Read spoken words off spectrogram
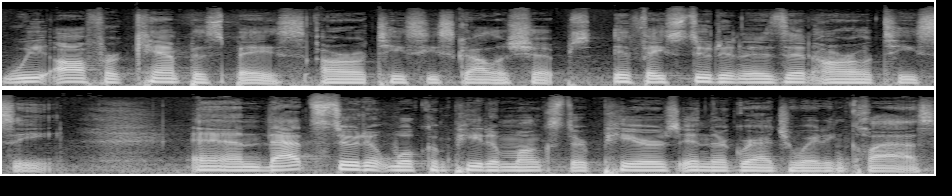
We offer campus based ROTC scholarships if a student is in ROTC. And that student will compete amongst their peers in their graduating class.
